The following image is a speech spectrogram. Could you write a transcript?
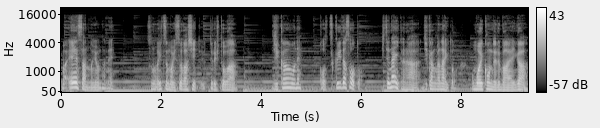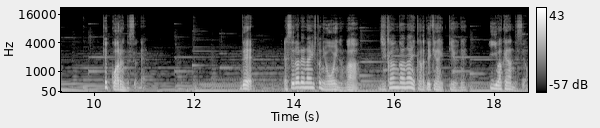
まあ、A さんのようなね、そのいつも忙しいと言ってる人は、時間をね、こう作り出そうとしてないから時間がないと思い込んでる場合が結構あるんですよね。で、痩せられない人に多いのが、時間がないからできないっていうね、言い訳なんですよ。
